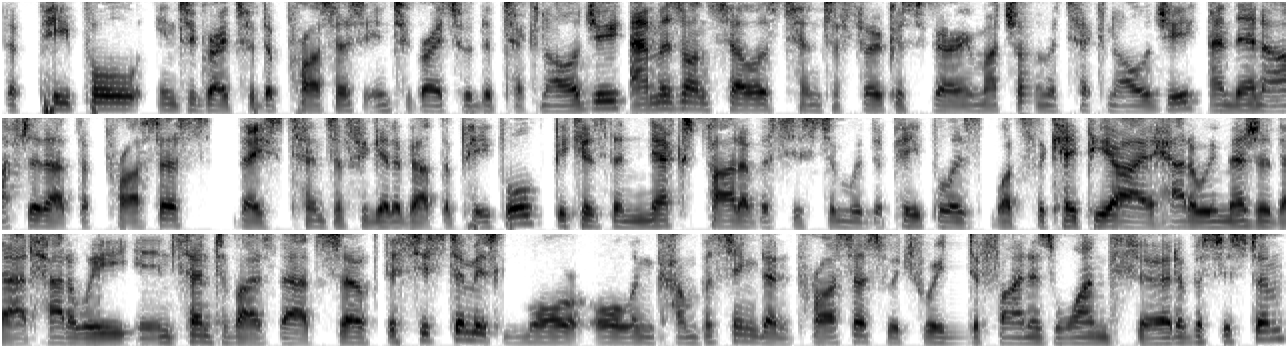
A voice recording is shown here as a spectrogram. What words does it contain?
the people integrates with the process, integrates with the technology. Amazon sellers tend to focus very much on the technology. And then after that, the process, they tend to forget about the people because the next part of a system with the people is what's the KPI? How do we measure that? How do we incentivize that? So the system is more all encompassing than process, which we define as one third of a system.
